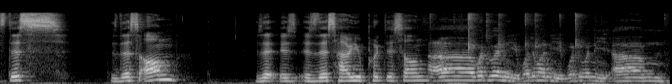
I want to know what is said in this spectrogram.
Is this is this on? Is it is is this how you put this on? Uh, what do I need? What do I need? What do I need? Um,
